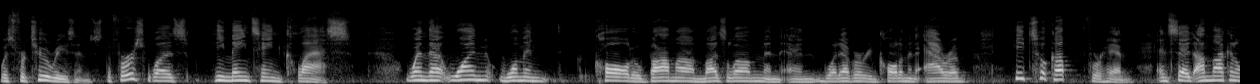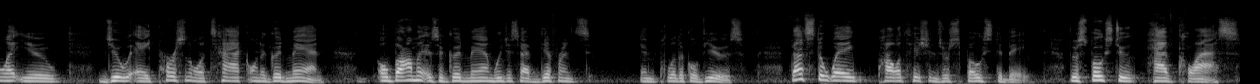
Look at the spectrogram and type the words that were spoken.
was for two reasons. The first was he maintained class. When that one woman called Obama a Muslim and, and whatever and called him an Arab, he took up for him and said, I'm not going to let you do a personal attack on a good man. Obama is a good man, we just have difference in political views. That's the way politicians are supposed to be. They're supposed to have class.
